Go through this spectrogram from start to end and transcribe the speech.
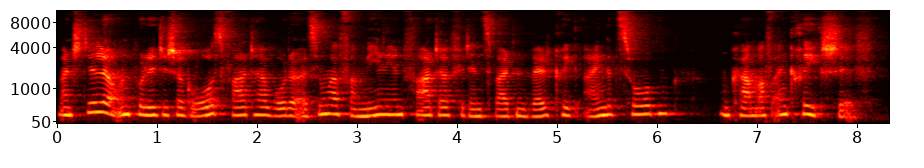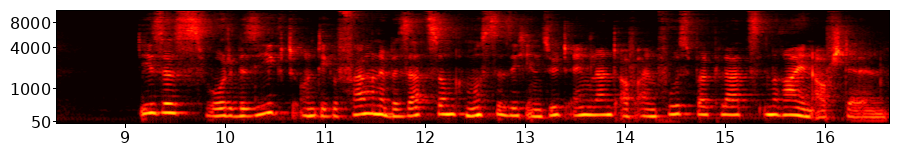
Mein stiller und politischer Großvater wurde als junger Familienvater für den Zweiten Weltkrieg eingezogen und kam auf ein Kriegsschiff. Dieses wurde besiegt und die gefangene Besatzung musste sich in Südengland auf einem Fußballplatz in Reihen aufstellen.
